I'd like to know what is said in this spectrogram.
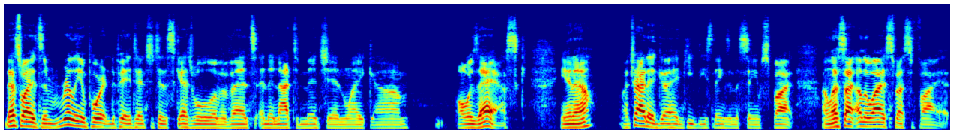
that's why it's really important to pay attention to the schedule of events and then not to mention like, um, always ask. You know, I try to go ahead and keep these things in the same spot unless I otherwise specify it.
